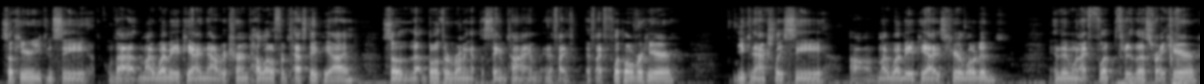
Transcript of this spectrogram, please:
So here you can see that my web API now returned hello from test API so that both are running at the same time. And if I if I flip over here, you can actually see uh, my web API is here loaded. And then when I flip through this right here,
